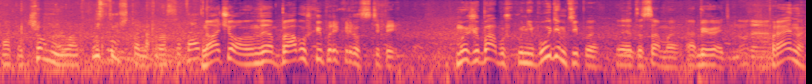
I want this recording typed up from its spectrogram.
Так, а что мы его отпустим, что ли, просто так? Ну а что, он бабушкой прикрылся теперь. Мы же бабушку не будем, типа, это самое, обижать. Ну да. Правильно?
